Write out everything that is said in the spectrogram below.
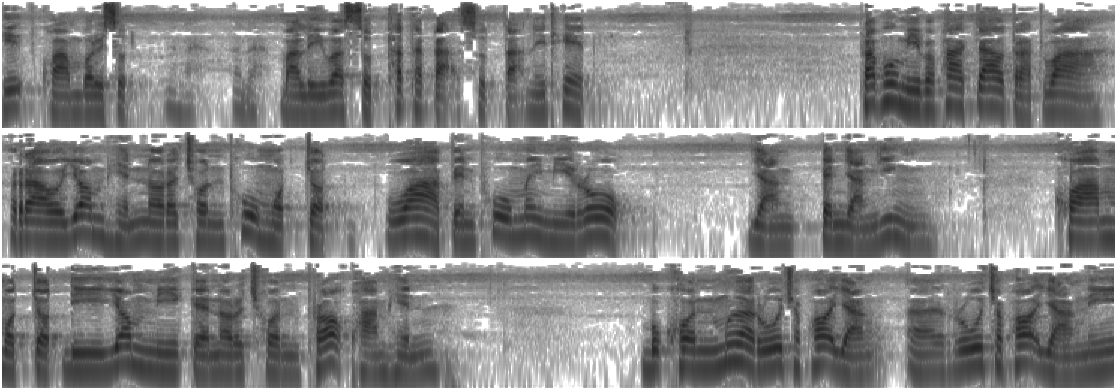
ทิศความบริสุทธิ์นะนะบาลีว่าสุดทัตกะสุตตนิเทศ พระผู้มีพระภาคเจ้าตรัสว่า เราย่อมเห็นนรชนผู้หมดจดว่าเป็นผู้ไม่มีโรคอย่างเป็นอย่างยิ่ง ความหมดจดดีย่อมมีแก่นรชน เพราะความเห็น บุคคลเมื่อรู้เฉพาะอย่างรู้เฉพาะอย่างนี้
